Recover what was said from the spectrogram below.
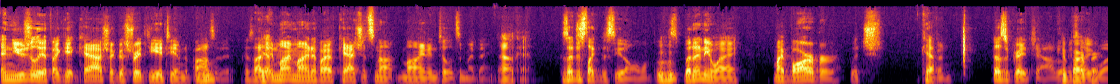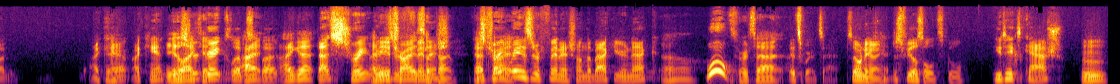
And usually, if I get cash, I go straight to the ATM, deposit it. Because Yep. in my mind, if I have cash, it's not mine until it's in my bank. Okay. because I just like to see it all in one Mm-hmm. place. But anyway, my barber, which Kevin does a great job. Let Good me tell you barber. what. I can't. I can't. You like your it. great clips, I- but I got- that straight. I need to razor try it finish, sometime. Gotta straight it. razor finish on the back of your neck. Oh, Woo! that's where it's at. It's where it's at. So anyway, it just feels old school. He takes cash, Mm.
